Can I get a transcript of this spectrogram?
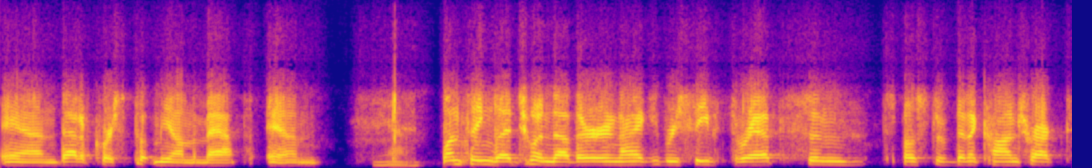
And that, of course, put me on the map. And yeah. one thing led to another, and I received threats, and supposed to have been a contract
